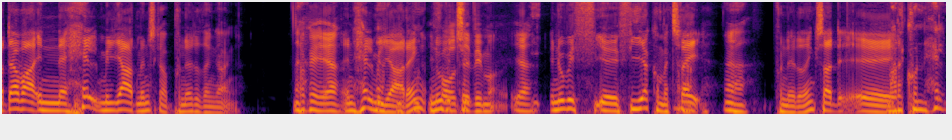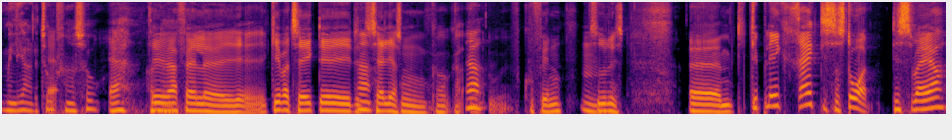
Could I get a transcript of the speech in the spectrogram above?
og der var en halv milliard mennesker på nettet dengang. Okay, ja. En halv milliard, ikke? I Nu er forhold vi, til, at vi må... Ja. nu er vi fi- øh, 4,3 Ja. på nettet, ikke? Så det, øh, Var der kun en halv milliard i 2002? Ja, det er i hvert fald uh, give or take. Det er det Ja. detalje, jeg sådan kunne, Ja. ja. kunne finde Mm. tydeligst. Øhm, det blev ikke rigtig så stort, desværre,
